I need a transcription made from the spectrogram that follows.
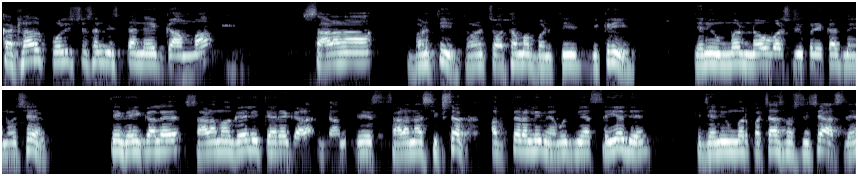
કઠલાલ પોલીસ સ્ટેશન વિસ્તારના એક ગામમાં શાળાના ભણતી ધોરણ ચોથામાં ભણતી દીકરી જેની ઉંમર નવ વર્ષની ઉપર એકાદ મહિનો છે તે ગઈકાલે શાળામાં ગયેલી ત્યારે એ શાળાના શિક્ષક અખ્તર અલી મહેમૂદ મિયા સૈયદે, કે જેની ઉંમર પચાસ વર્ષની છે આશરે,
